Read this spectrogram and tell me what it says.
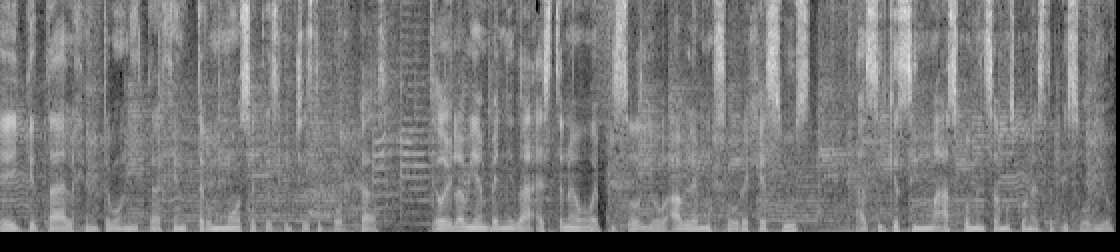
Hey, ¿qué tal, gente bonita, gente hermosa que escucha este podcast? Te doy la bienvenida a este nuevo episodio, hablemos sobre Jesús. Así que sin más, comenzamos con este episodio.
